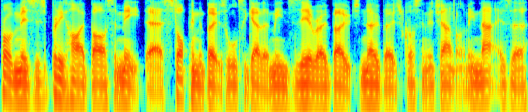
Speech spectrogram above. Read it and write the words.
Problem is, it's a pretty high bar to meet there. Stopping the boats altogether means zero boats, no boats crossing the channel. I mean, that is a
